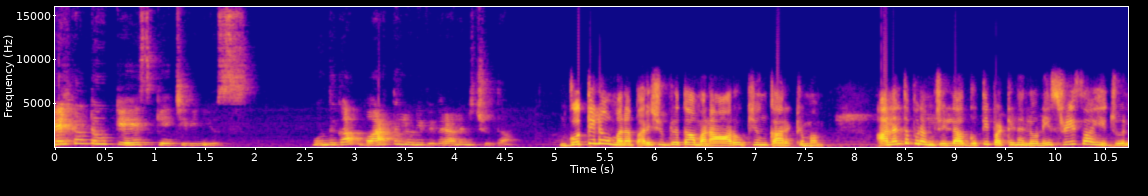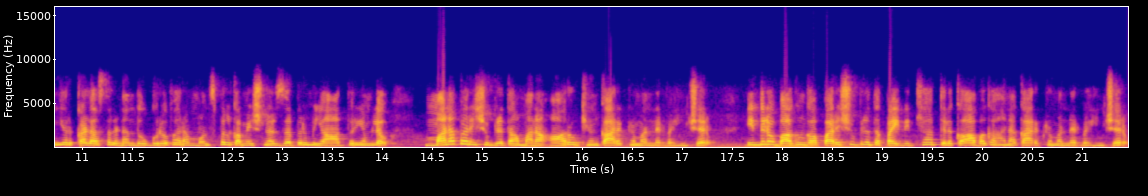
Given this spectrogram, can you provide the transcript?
Welcome to KSK TV news. ముందుగా వార్తల్లోని వివరాలను చూద్దాం. గుత్తిలో మన పరిశుభ్రత మన ఆరోగ్యం కార్యక్రమం. అనంతపురం జిల్లా గుత్తి పట్టణంలోని శ్రీసాయి జూనియర్ కళాశాల నందు గురువారం మున్సిపల్ కమిషనర్ జబర్మియా ఆధ్వర్యంలో మన పరిశుభ్రత మన ఆరోగ్యం కార్యక్రమం నిర్వహించారు. ఇందులో భాగంగా పరిశుభ్రతపై విద్యార్థులకు అవగాహన కార్యక్రమం నిర్వహించారు.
